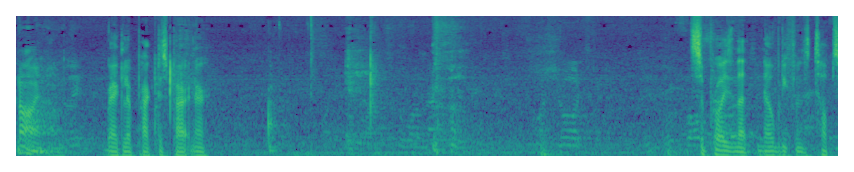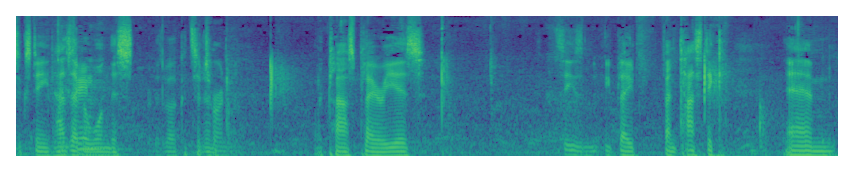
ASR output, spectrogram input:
Nine. Regular practice partner. Surprising that nobody from the top 16 has ever won this as well, considering what a class player he is. Season he played fantastic, um,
